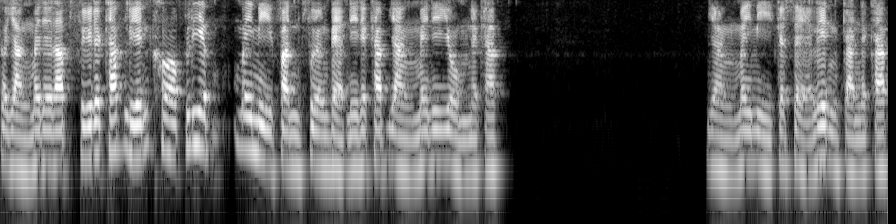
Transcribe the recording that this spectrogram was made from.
ก็ยังไม่ได้รับซื้อนะครับ เหรียญขอบเรียบไม่มีฟันเฟืองแบบนี้นะครับ ยังไม่นิยมนะครับ ยังไม่มีกระแสเล่นกันนะครับ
